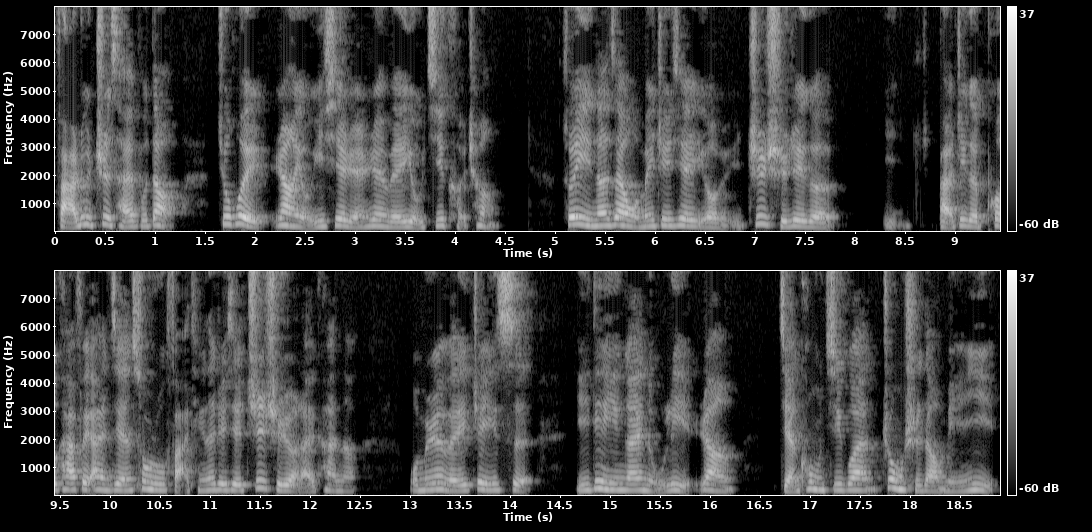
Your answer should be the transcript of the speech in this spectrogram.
法律制裁不到，就会让有一些人认为有机可乘。所以呢，在我们这些有支持这个把这个破咖啡案件送入法庭的这些支持者来看呢，我们认为这一次一定应该努力让检控机关重视到民意。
